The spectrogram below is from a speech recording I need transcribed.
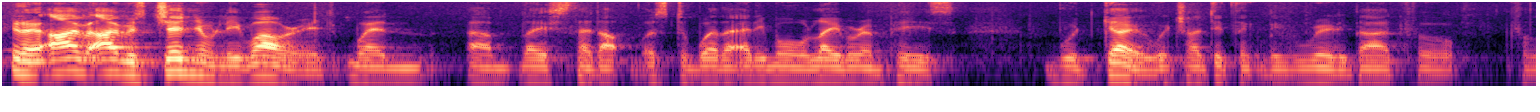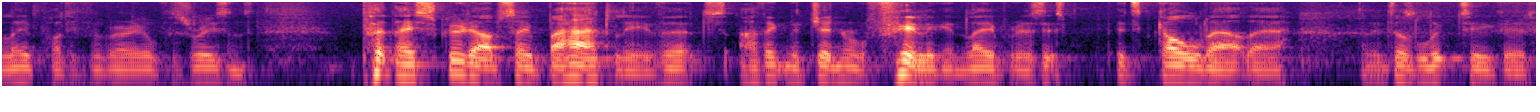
You know, I, I was genuinely worried when um, they set up as to whether any more Labour MPs would go, which I did think would be really bad for, for the Labour Party for very obvious reasons. But they screwed it up so badly that I think the general feeling in Labour is it's, it's cold out there and it doesn't look too good.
